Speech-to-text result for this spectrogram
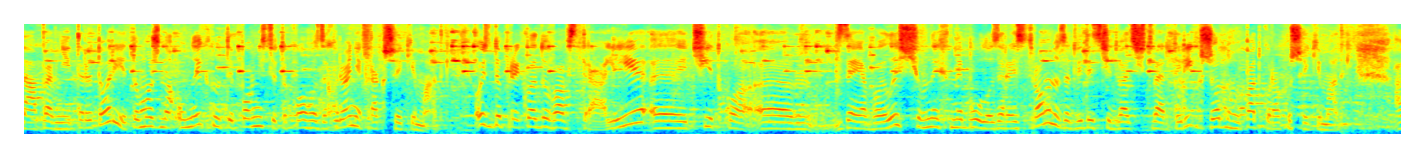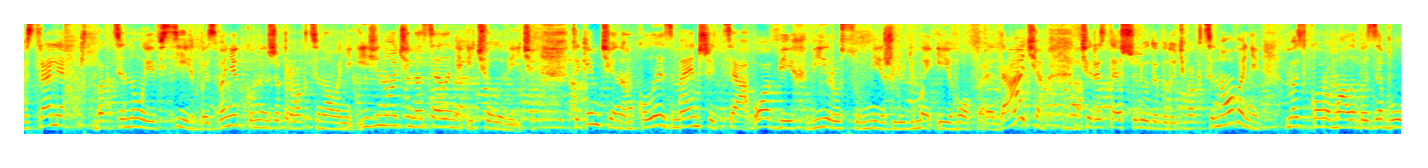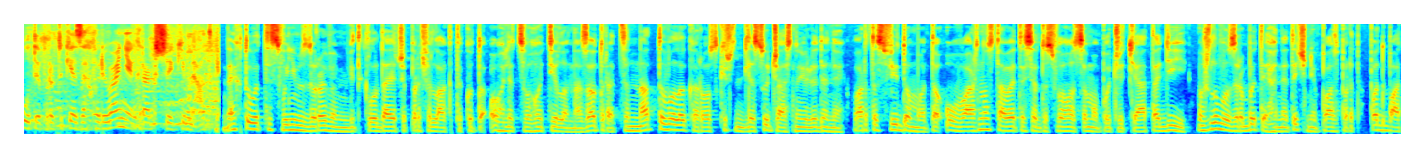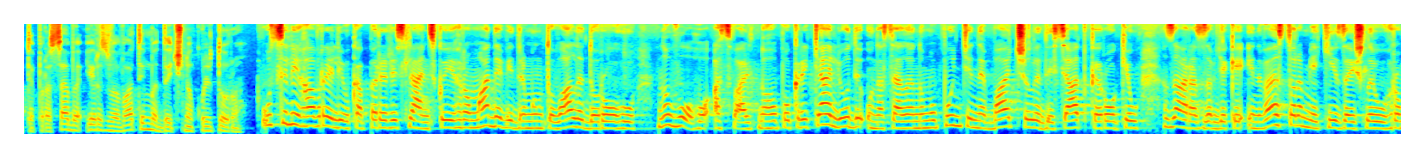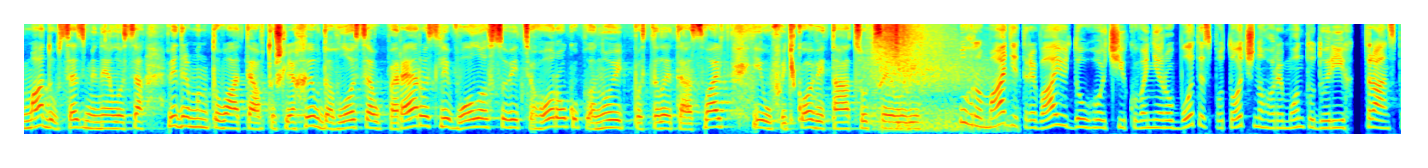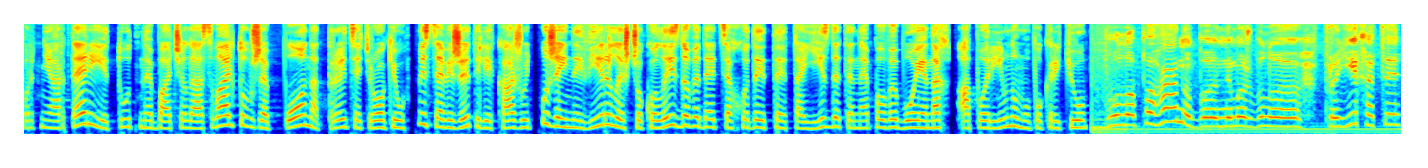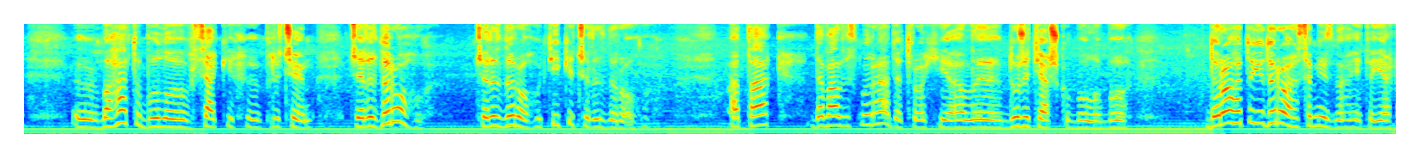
на певній території, то можна уникнути повністю такого захворювання, як рак шийки матки. Ось до прикладу, в Австралії е, чітко е, заявили, що в них не було зареєстровано за 2024 рік жодного випадку раку шийки матки. Австралія вакцинує всіх без винятку. В них вже провакциновані і жіноче населення, і чоловіче. Таким чином, коли зменшиться обіг вірусу між людьми і його передача через те, що люди будуть вакциновані, ми скоро мали би забути про таке захворювання, як рак шийки матки. Нехтувати своїм здоров'ям, відкладаючи профілактику та огляд свого тіла на завтра, це надто велика розкіш для сучасної людини. Варто свідомо та уважно ставитися до свого самопочуття та дій, можливо, зробити генетичний паспорт, подбати про себе і розвивати медичну культуру. У селі Гаврилівка Переріслянської громади відремонтували дорогу. Нового асфальтного покриття люди у населеному пункті не бачили десятки років. Зараз, завдяки інвесторам, які зайшли у громаду, все змінилося. Відремонтувати автошляхи вдалося у Перерослі, Волосові. Цього року планують постелити асфальт і у Федькові та Цуцилові. У громаді тривають довгоочікувані роботи з поточного ремонту доріг. Транспортні артерії тут не бачили асфальту вже понад 30 років. Місцеві жителі кажуть, уже й не вірили, що колись доведеться ходити та їздити не по вибоїнах, а по рівному покриттю. Було погано, бо не можна було проїхати. Е, Багато було всяких е, причин. Через дорогу. Через дорогу, тільки через дорогу. А так, давали ради трохи, але дуже тяжко було, бо дорога то є дорога, самі знаєте як.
